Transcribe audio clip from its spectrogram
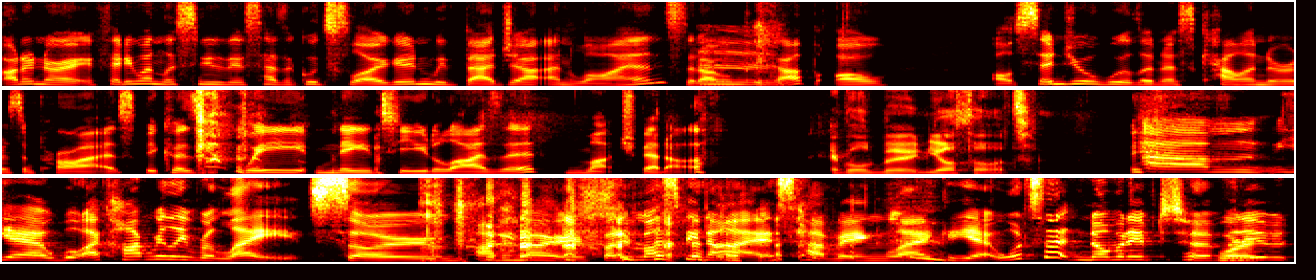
I don't know if anyone listening to this has a good slogan with Badger and Lyons that I will pick Mm. up. I'll I'll send you a wilderness calendar as a prize because we need to utilize it much better. Emerald Moon, your thoughts? Um, yeah, well, I can't really relate, so I don't know, but it must be nice having like, yeah, what's that nominative determinative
